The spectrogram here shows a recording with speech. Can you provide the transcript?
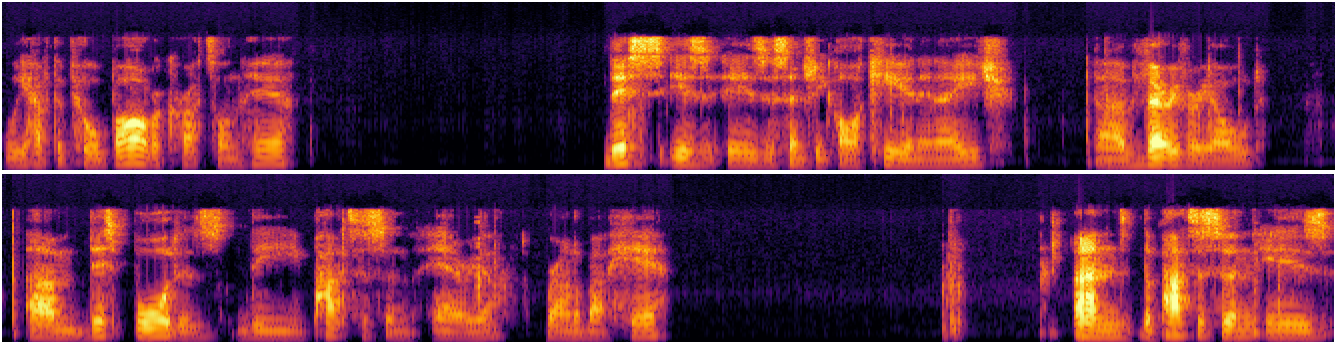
we have the Pilbara craton here. This is, is essentially Archean in age, uh, very, very old. Um, this borders the Paterson area around about here. And the Paterson is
